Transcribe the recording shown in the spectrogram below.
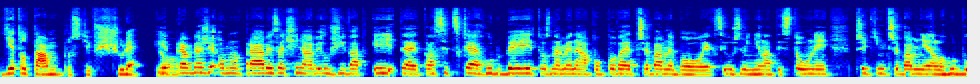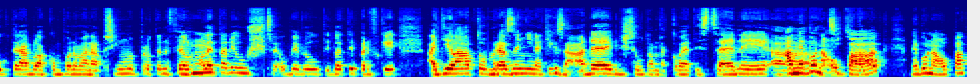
je to tam prostě všude. Jo? Je pravda, že ono právě začíná využívat i té klasické hudby, to znamená popové třeba, nebo jak si už zmínila ty Stony, předtím třeba měl hudbu, která byla komponovaná přímo pro ten film, mm-hmm. ale tady už se objevují tyhle ty prvky a dělá to to mrazení na těch zádech, když jsou tam takové ty scény. A, A nebo naopak, nebo naopak,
